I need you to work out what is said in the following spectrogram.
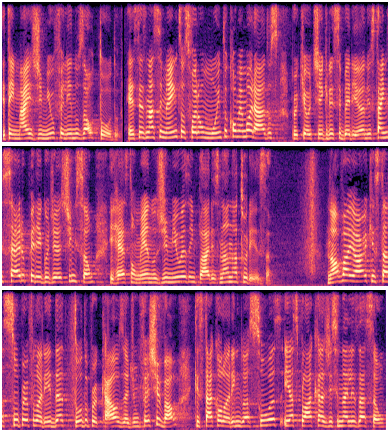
e tem mais de mil felinos ao todo. Esses nascimentos foram muito comemorados porque o tigre siberiano está em sério perigo de extinção e restam menos de mil exemplares na natureza. Nova York está super florida, tudo por causa de um festival que está colorindo as ruas e as placas de sinalização.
